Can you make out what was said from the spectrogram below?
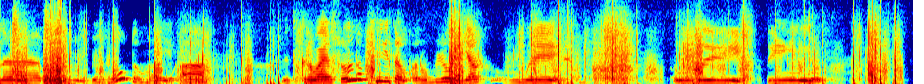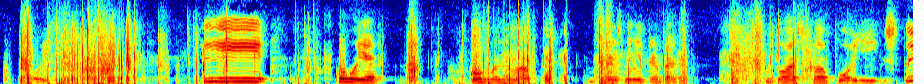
не бігу домой, а відкриваю сундук і там роблю як ви. Ось. І в кого є? В кого нема? Зараз мені треба, будь ласка, поїсти.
